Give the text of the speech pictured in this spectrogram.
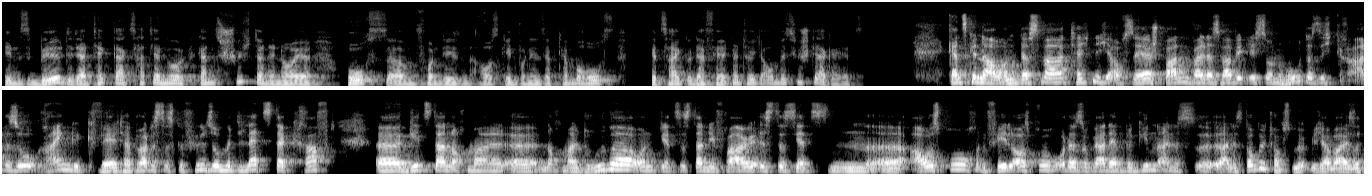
ins Bild. Der TechDAX hat ja nur ganz schüchterne neue Hochs ähm, von diesen, ausgehend von den September-Hochs gezeigt und der fällt natürlich auch ein bisschen stärker jetzt. Ganz genau. Und das war technisch auch sehr spannend, weil das war wirklich so ein Hoch, das sich gerade so reingequält hat. Du hattest das Gefühl, so mit letzter Kraft äh, geht es da nochmal äh, noch drüber. Und jetzt ist dann die Frage, ist das jetzt ein äh, Ausbruch, ein Fehlausbruch oder sogar der Beginn eines, äh, eines Doppeltops möglicherweise,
